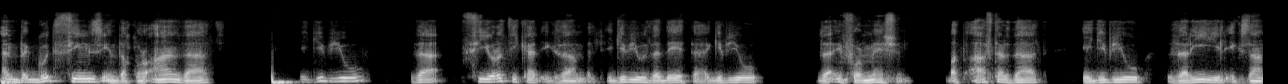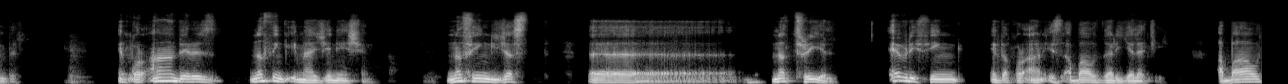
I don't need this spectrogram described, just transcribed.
And the good things in the Quran that he give you the theoretical example. He give you the data he give you the information. But after that he give you the real example. In Quran there is nothing imagination. Nothing just uh, not real. Everything in the Quran is about the reality about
